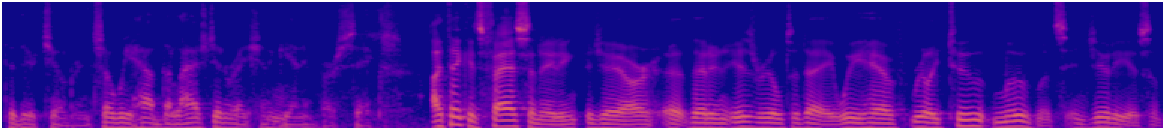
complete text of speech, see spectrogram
to their children. So we have the last generation again in verse 6. I think it's fascinating, JR, uh, that in Israel today we have really two movements in Judaism.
